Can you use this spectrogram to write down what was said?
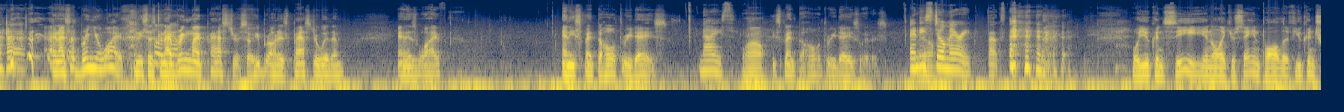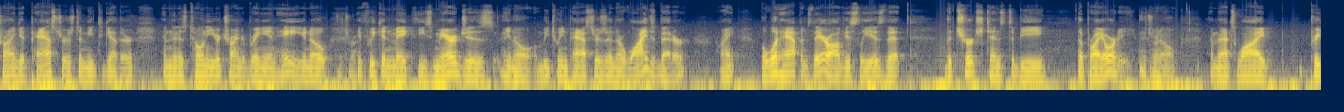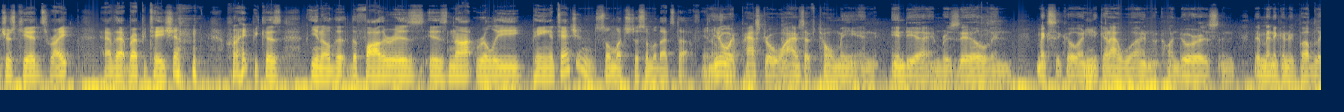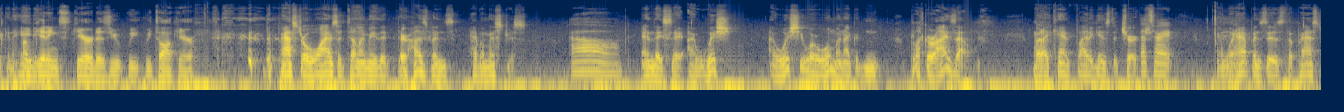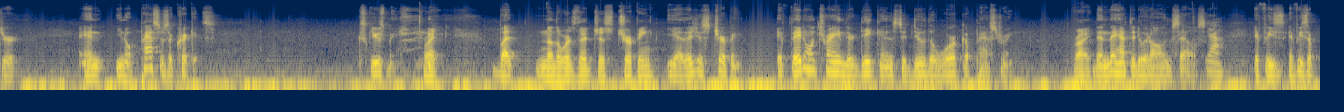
And I said, bring your wife. And he says, Oh, can I bring my pastor? So he brought his pastor with him and his wife. And he spent the whole three days. Nice. Wow. He spent the whole three days with us. And he's Yeah. still married, folks. Well, you can see, you know, like you're saying, Paul, that if you can try and get pastors to meet together, and then as Tony, you're trying to bring in, hey, you know, right. if we can make these marriages, you know, between pastors and their wives better, right? But what happens there, obviously, is that the church tends to be the priority. That's you right. know, and that's why preachers' kids, right, have that reputation, right? Because you know the the father is is not really paying attention so much to some of that stuff. You know, You know what pastoral wives have told me in India and Brazil and Mexico and mm-hmm. Nicaragua and Honduras and Dominican Republic and Haiti. I'm getting scared as you we, we talk here. the pastoral wives are telling me that their husbands have a mistress, Oh, and they say, "I wish, I wish you were a woman. I could n- pluck her eyes out, but I can't fight against the church." that's right. And what Yeah. happens is the pastor, and you know, pastors are crickets. Excuse me, Right. but In other words, they're just chirping. yeah, they're just chirping. If they don't train their deacons to do the work of pastoring, Right. then they have to do it all themselves. Yeah. If he's if he's a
